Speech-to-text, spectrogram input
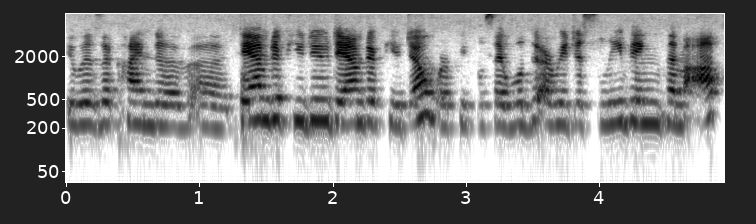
it was a kind of uh, damned if you do, damned if you don't, where people say, well, are we just leaving them up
